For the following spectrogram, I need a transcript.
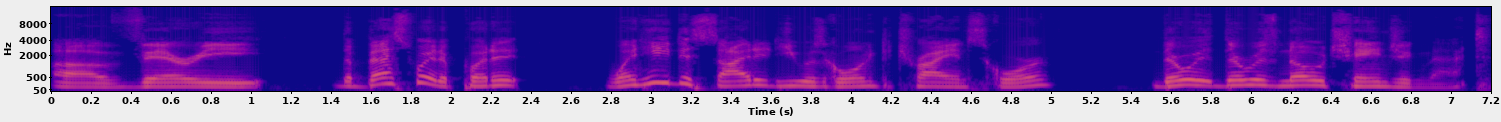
uh, very the best way to put it when he decided he was going to try and score there was there was no changing that.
